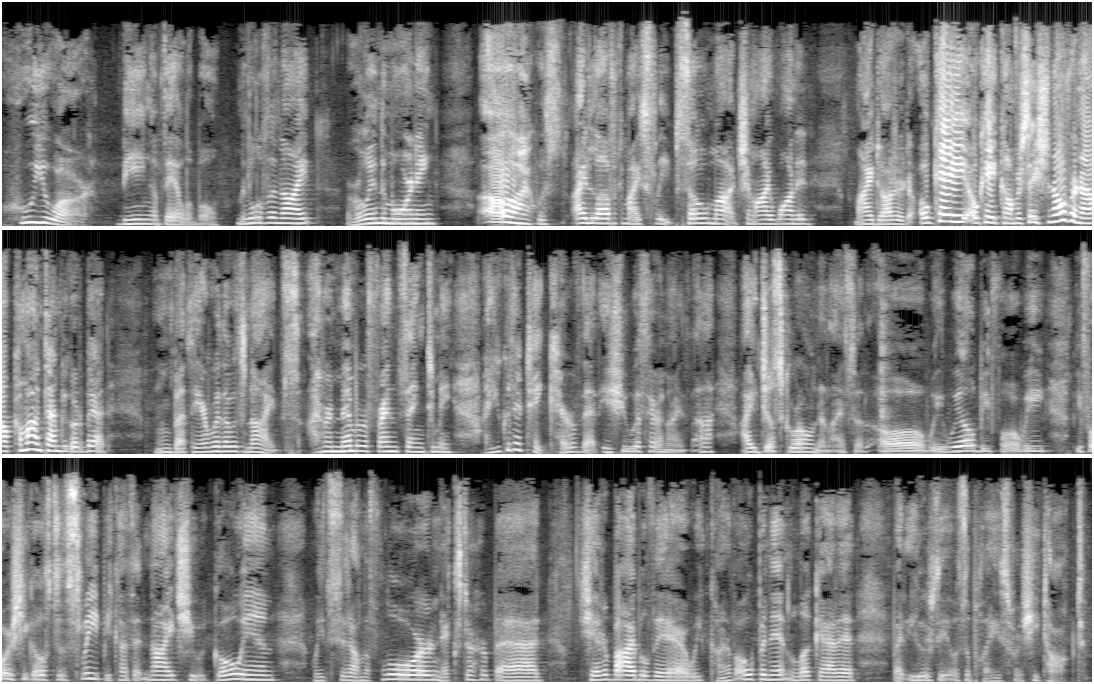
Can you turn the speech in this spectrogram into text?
Who you are, being available, middle of the night, early in the morning. Oh, I was, I loved my sleep so much and I wanted my daughter to, okay, okay, conversation over now. Come on, time to go to bed. Mm, but there were those nights. I remember a friend saying to me, Are you going to take care of that issue with her? And I, and I, I just groaned and I said, Oh, we will before we before she goes to sleep because at night she would go in, we'd sit on the floor next to her bed. She had her Bible there. We'd kind of open it and look at it, but usually it was a place where she talked.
